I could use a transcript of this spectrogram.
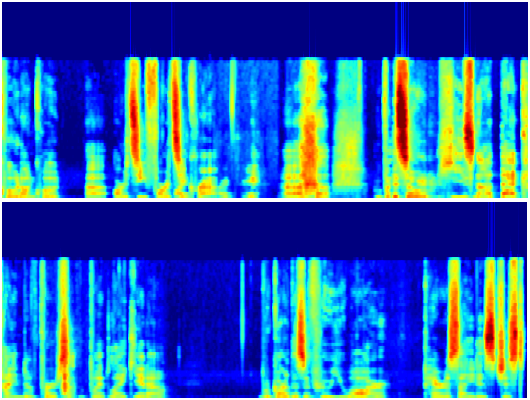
quote unquote uh, artsy fartsy Like, crap. like, Uh, but so he's not that kind of person. But like you know, regardless of who you are, Parasite is just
